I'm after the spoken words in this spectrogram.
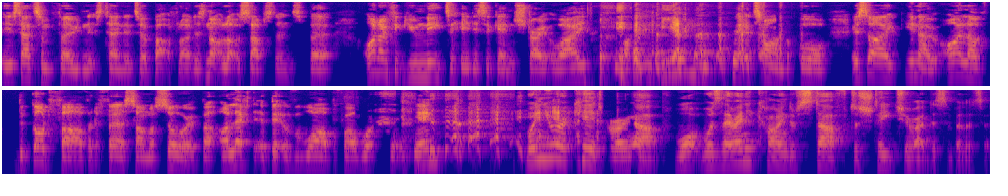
it's had some food, and it's turned into a butterfly. There's not a lot of substance, but I don't think you need to hear this again straight away. I think Yeah. a bit of time before. It's like you know, I love The Godfather the first time I saw it, but I left it a bit of a while before I watched it again. When you were a kid growing up, what was there any kind of stuff to teach you about disability?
